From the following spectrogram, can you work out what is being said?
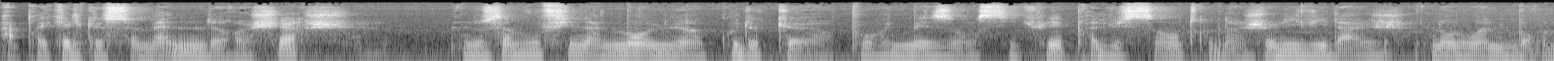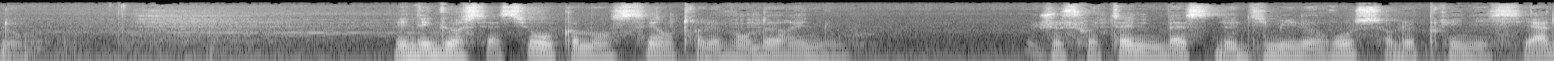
Après quelques semaines de recherche, nous avons finalement eu un coup de cœur pour une maison située près du centre d'un joli village non loin de Bordeaux. Les négociations ont commencé entre le vendeur et nous. Je souhaitais une baisse de 10 000 euros sur le prix initial,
